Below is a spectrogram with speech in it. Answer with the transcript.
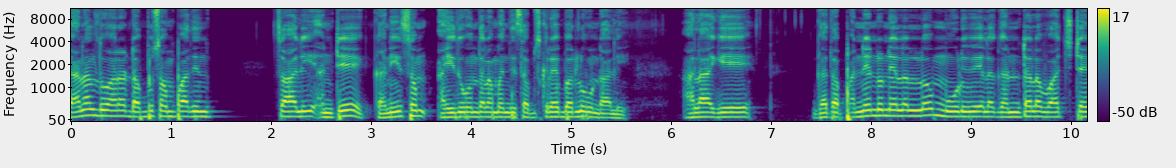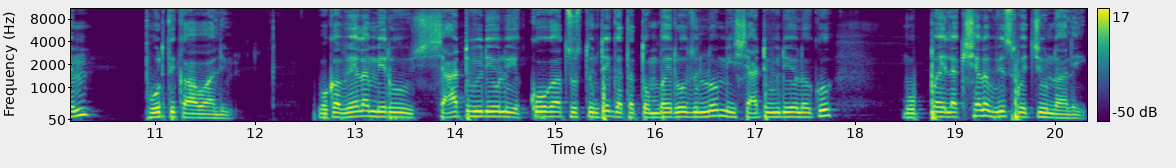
ఛానల్ ద్వారా డబ్బు సంపాదించాలి అంటే కనీసం ఐదు వందల మంది సబ్స్క్రైబర్లు ఉండాలి. అలాగే గత పన్నెండు నెలల్లో మూడు వేల గంటల వాచ్ టైం పూర్తి కావాలి. ఒకవేళ మీరు షార్ట్ వీడియోలు ఎక్కువగా చూస్తుంటే గత తొంభై రోజుల్లో మీ షార్ట్ వీడియోలకు ముప్పై లక్షల వ్యూస్ వచ్చి ఉండాలి.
